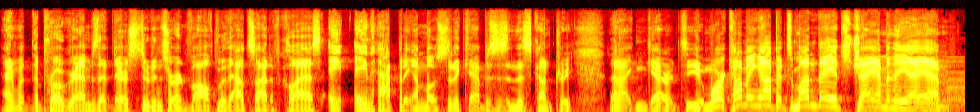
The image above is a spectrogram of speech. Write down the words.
and what the programs that their students are involved with outside of class ain't, ain't happening on most of the campuses in this country that I can guarantee you. More coming up. It's Monday. It's JM in the AM.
